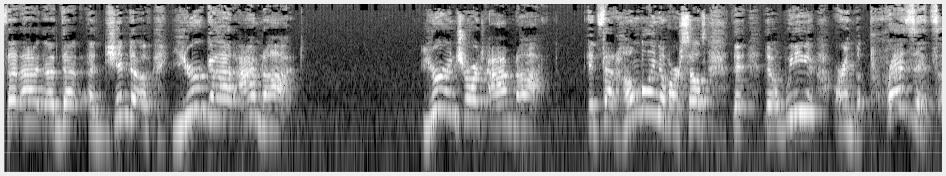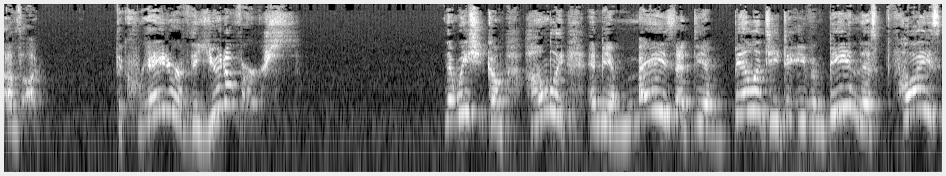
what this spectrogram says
that, uh, that agenda of you're God, I'm not. You're in charge, I'm not. It's that humbling of ourselves that, that we are in the presence of the, the creator of the universe. That we should come humbly and be amazed at the ability to even be in this place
